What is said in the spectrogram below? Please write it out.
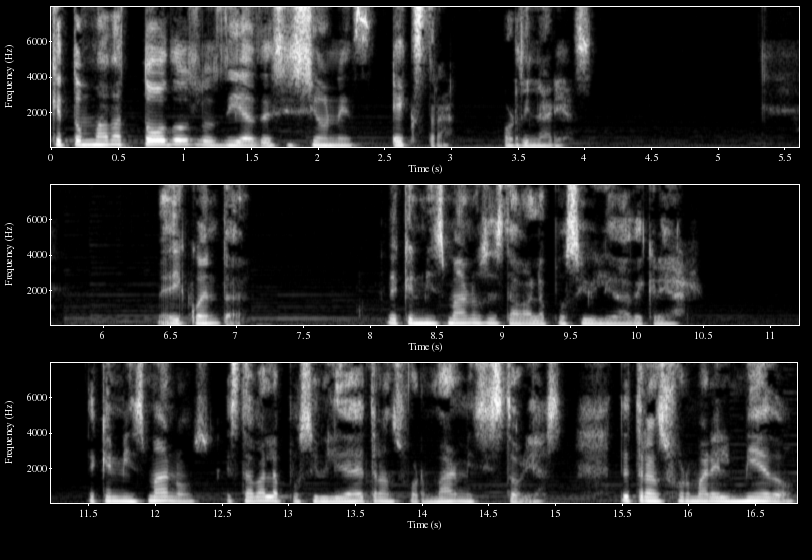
que tomaba todos los días decisiones extraordinarias. Me di cuenta de que en mis manos estaba la posibilidad de crear. de que en mis manos estaba la posibilidad de transformar mis historias, de transformar el miedo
